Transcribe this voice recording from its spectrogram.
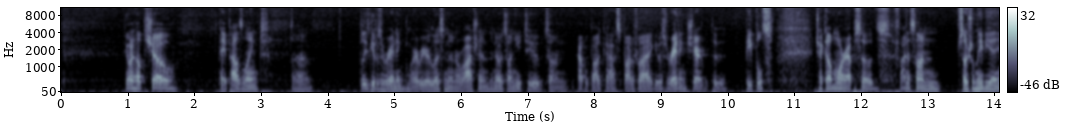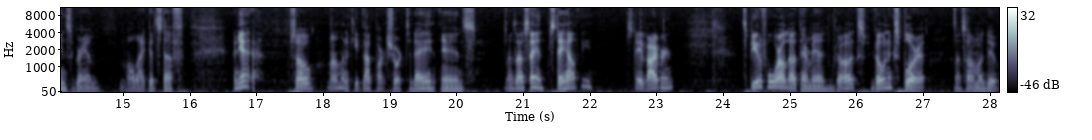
If you want to help the show, PayPal's linked. Um, please give us a rating wherever you're listening or watching. I know it's on YouTube, it's on Apple Podcasts, Spotify. Give us a rating, share it with the peoples. Check out more episodes. Find us on social media, Instagram, all that good stuff. And yeah, so I'm gonna keep that part short today. And as I was saying, stay healthy, stay vibrant. It's a beautiful world out there, man. Go ex- go and explore it. That's what I'm gonna do.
